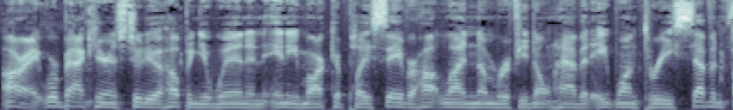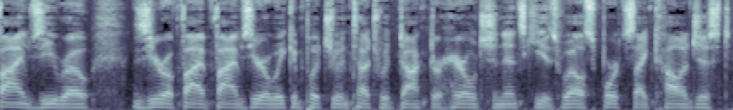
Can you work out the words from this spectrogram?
All right, we're back here in studio helping you win in any marketplace. Save our hotline number if you don't have it, 813-750-0550. We can put you in touch with Dr. Harold Shininsky as well, sports psychologist,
